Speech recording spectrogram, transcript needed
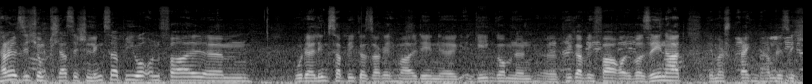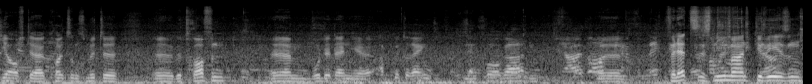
Es handelt sich um einen klassischen Linksabbiegerunfall, ähm, wo der Linksabbieger, sage ich mal, den äh, entgegenkommenden äh, Pkw-Fahrer übersehen hat. Dementsprechend haben die sich hier auf der Kreuzungsmitte äh, getroffen, ähm, wurde dann hier abgedrängt in den Vorgarten. Äh, verletzt ist niemand gewesen,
